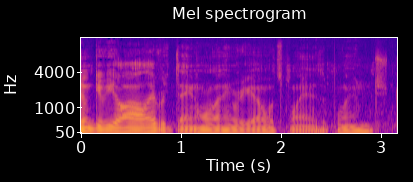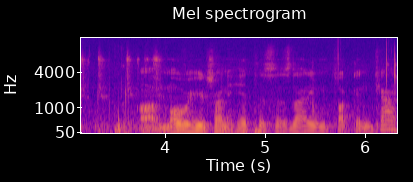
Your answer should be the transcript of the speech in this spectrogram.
He don't give you all everything. Hold on, here we go. What's playing? Is it playing? Oh, I'm over here trying to hit this, and it's not even fucking. God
